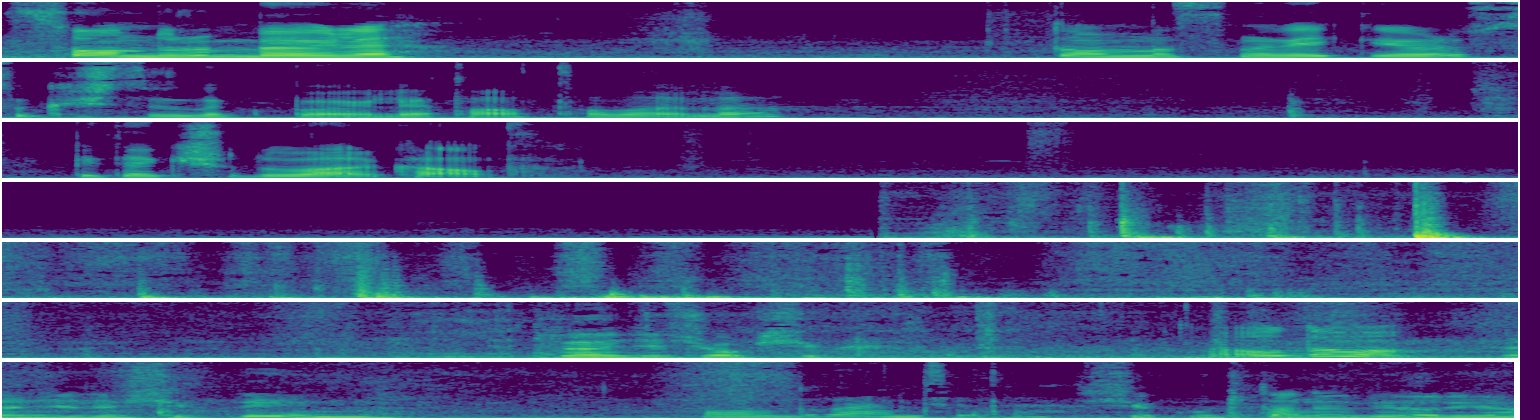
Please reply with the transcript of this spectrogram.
Son durum böyle. Donmasını bekliyoruz. Sıkıştırdık böyle tahtalarla. Bir tek şu duvar kaldı. Bence çok şık. Oldu mu? Bence de şık değil mi? Oldu bence de. Şıklıktan ölüyor ya.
